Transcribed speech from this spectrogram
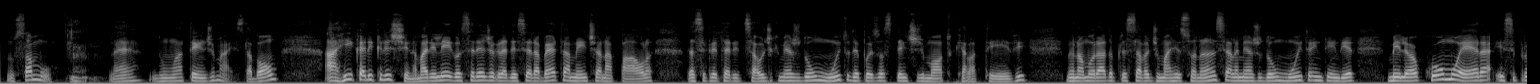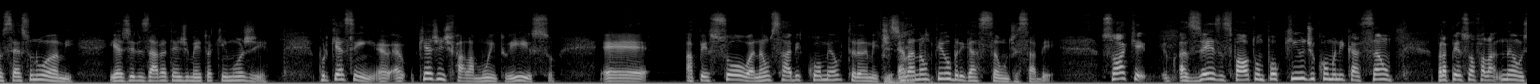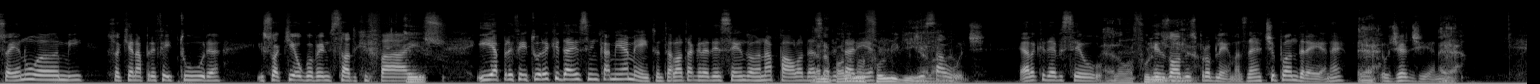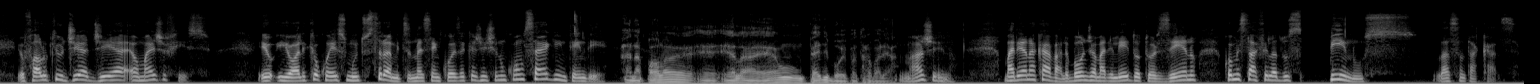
No SAMU. É. Né? Não atende mais, tá bom? A Rica e Cristina. Marilei, gostaria de agradecer abertamente a Ana Paula, da Secretaria de Saúde, que me ajudou muito depois do acidente de moto que ela teve. Meu namorado precisava de uma ressonância, ela me ajudou muito a entender melhor como era esse processo no AMI e agilizar o atendimento aqui em Mogi. Porque, assim, é- é- o que a gente fala muito isso é a pessoa não sabe como é o trâmite. Exato. Ela não tem obrigação de saber. Só que, às vezes, falta um pouquinho de comunicação para a pessoa falar: não, isso aí é no AME, isso aqui é na prefeitura, isso aqui é o governo do estado que faz. Isso. E a prefeitura que dá esse encaminhamento. Então, ela está agradecendo a Ana Paula da Ana Paula é Secretaria de lá, Saúde. Ela que deve ser o. Ela é uma formiguinha. resolve os problemas, né? Tipo a Andrea, né? É. O dia a dia, né? É. Eu falo que o dia a dia é o mais difícil. Eu, e olha que eu conheço muitos trâmites, mas tem coisa que a gente não consegue entender. A Ana Paula, é- ela é um pé de boi para trabalhar. Imagino. Mariana Carvalho, bom dia, Marilei, doutor Zeno. Como está a fila dos pinos lá Santa Casa?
